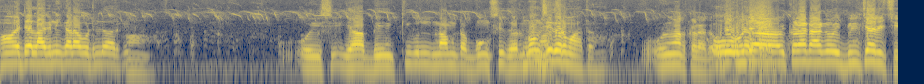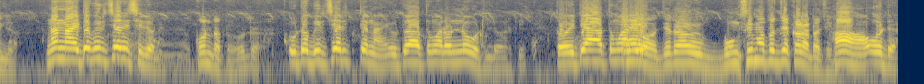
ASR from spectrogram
হ্যাঁ এটা লাগনি কাড়া পড়িল আর কি। হ্যাঁ। ওই ইয়া কি বল নামটা? বংশীধর? বংশীধর মাহাতো ওনার কাড়াটা ওটা ওই কাড়াটা আগে ওই বিলচারি ছিল। না না এটা বীরচারি ছিল না। কোনটা তো? ওটা ওটা বীরচারিটা নাই ওটা তোমার অন্য উঠল আর কি। তো এটা তোমার যেটা বংশী মতো যে কাড়াটা ছিল। হ্যাঁ হ্যাঁ ওটা।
